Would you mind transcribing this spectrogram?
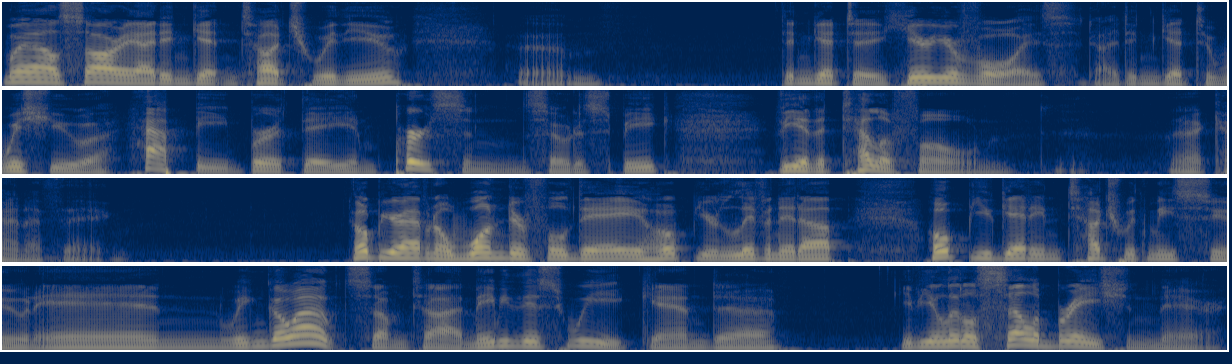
Well, sorry I didn't get in touch with you. Um, didn't get to hear your voice. I didn't get to wish you a happy birthday in person, so to speak, via the telephone. That kind of thing. Hope you're having a wonderful day. Hope you're living it up. Hope you get in touch with me soon and we can go out sometime, maybe this week, and uh, give you a little celebration there.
